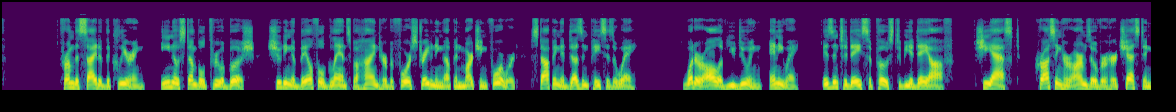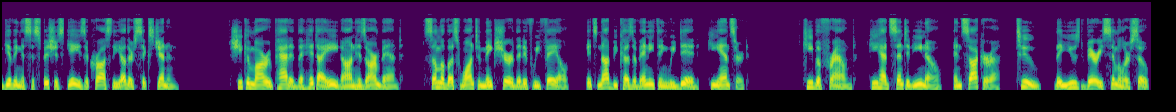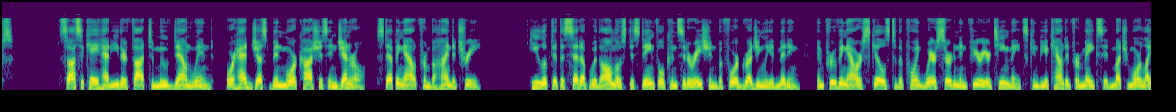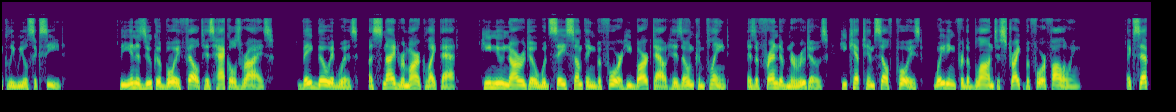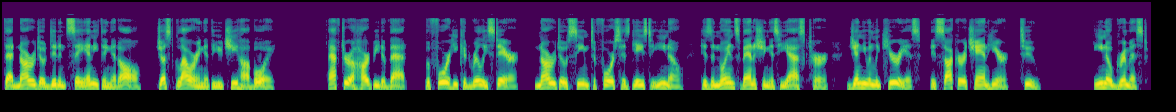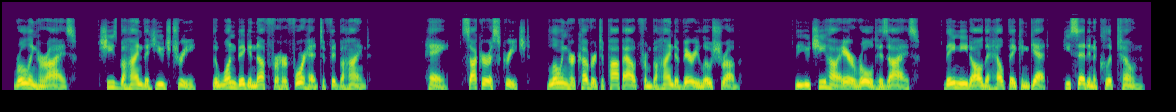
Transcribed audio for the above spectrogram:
From the side of the clearing, Ino stumbled through a bush, shooting a baleful glance behind her before straightening up and marching forward, stopping a dozen paces away. What are all of you doing, anyway? Isn't today supposed to be a day off? She asked, crossing her arms over her chest and giving a suspicious gaze across the other six genin. Shikamaru patted the hitai-ate on his armband. Some of us want to make sure that if we fail, it's not because of anything we did, he answered. Kiba frowned. He had scented Ino, and Sakura, too, they used very similar soaps. Sasuke had either thought to move downwind, or had just been more cautious in general, stepping out from behind a tree. He looked at the setup with almost disdainful consideration before grudgingly admitting, improving our skills to the point where certain inferior teammates can be accounted for makes it much more likely we'll succeed. The Inuzuka boy felt his hackles rise. Vague though it was, a snide remark like that, he knew Naruto would say something before he barked out his own complaint, as a friend of Naruto's, he kept himself poised, waiting for the blonde to strike before following. Except that Naruto didn't say anything at all, just glowering at the Uchiha boy. After a heartbeat of that, before he could really stare, Naruto seemed to force his gaze to Ino, his annoyance vanishing as he asked her, genuinely curious, is Sakura-chan here, too? Ino grimaced, rolling her eyes. She's behind the huge tree, the one big enough for her forehead to fit behind. Hey, Sakura screeched, blowing her cover to pop out from behind a very low shrub. The Uchiha heir rolled his eyes. They need all the help they can get, he said in a clipped tone.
